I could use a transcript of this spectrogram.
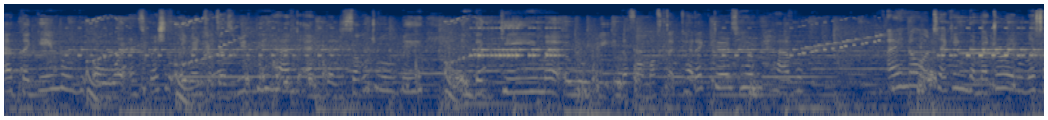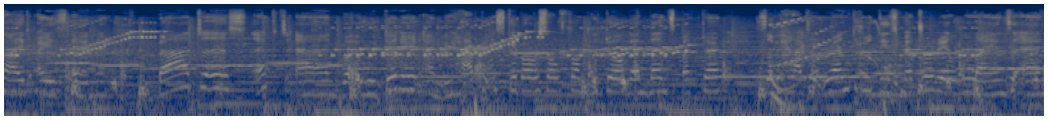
and the game will be over and special events such as weekly hunt and the result will be in the game will be in the form of the characters. Here we have I know taking the metro railway side is a bad act and we did it and we have to escape ourselves from the dog and the inspector. So we have to run through these metro railway lines and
